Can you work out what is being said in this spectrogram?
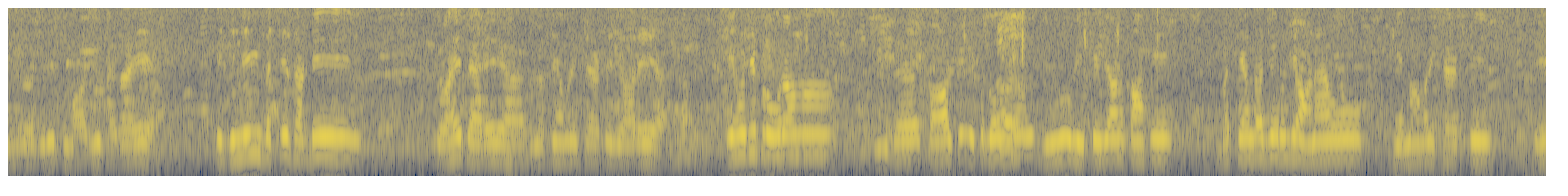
ਮਤਲਬ ਜਿਹੜੇ ਸਮਾਜ ਨੂੰ ਫਾਇਦਾ ਇਹ ਹੈ ਕਿ ਜਿੰਨੇ ਵੀ ਬੱਚੇ ਸਾਡੇ ਦੁਆਹੇ ਪੈ ਰਹੇ ਆ ਨਸ਼ਿਆਂ ਵਾਲੀ ਸਾਈਡ ਤੇ ਜਾ ਰਹੇ ਆ ਇਹੋ ਜਿਹੇ ਪ੍ਰੋਗਰਾਮ ਅਹ, ਸਾਲ 'ਚ ਇੱਕ ਦੋ ਵਾਰ ਜ਼ਰੂਰ ਉਲੀਕੇ ਜਾਣ ਤਾਂ ਕਿ ਬੱਚਿਆਂ ਦਾ ਜੋ ਰੁਝਾਨ ਹੈ ਉਹ ਗੇਮਾਂ ਵਾਲੀ ਸਾਈਡ ਤੇ ਤੇ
